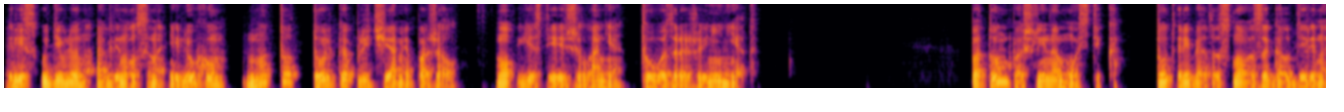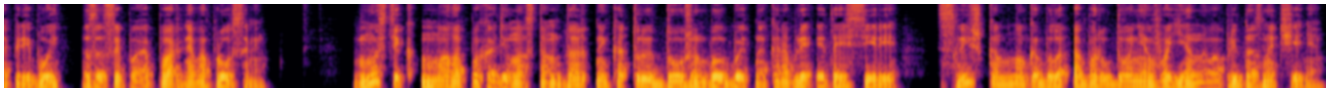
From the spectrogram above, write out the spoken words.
Рис удивленно оглянулся на Илюху, но тот только плечами пожал. Мол, если есть желание, то возражений нет. Потом пошли на мостик. Тут ребята снова загалдели на перебой, засыпая парня вопросами. Мостик мало походил на стандартный, который должен был быть на корабле этой серии. Слишком много было оборудования военного предназначения.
